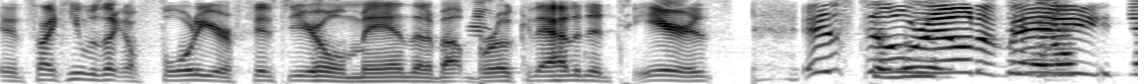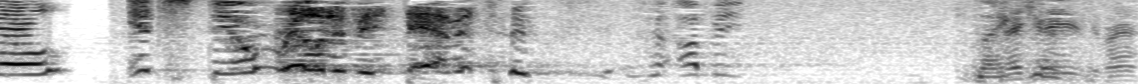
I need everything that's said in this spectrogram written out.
it's like he was like a forty or fifty year old man that about broke down into tears. It's still me, real to it's still me. It's still real to me, damn it. I mean, thank Take you. it easy, man.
